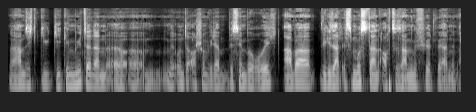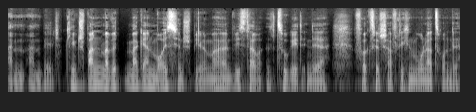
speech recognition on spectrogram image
Dann haben sich die, die Gemüter dann äh, äh, mitunter auch schon wieder ein bisschen beruhigt. Aber wie gesagt, es muss dann auch zusammengeführt werden in einem, einem Bild. Klingt spannend, man wird mal gern Mäuschen spielen, mal hören, wie es da zugeht in der volkswirtschaftlichen Monatsrunde.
